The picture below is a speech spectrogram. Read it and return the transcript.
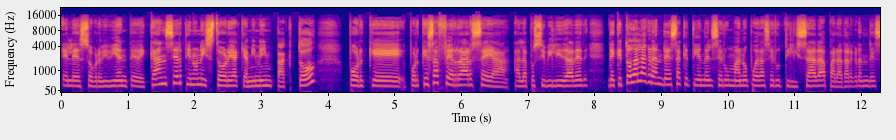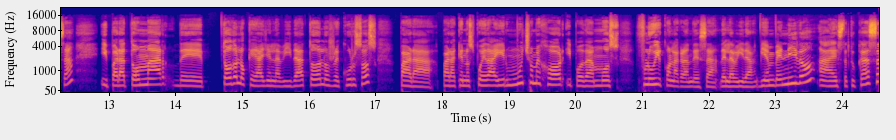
él es sobreviviente de cáncer, tiene una historia que a mí me impactó porque, porque es aferrarse a, la posibilidad de, que toda la grandeza que tiene el ser humano pueda ser utilizada para dar grandeza y para tomar de todo lo que hay en la vida, todos los recursos para, para que nos pueda ir mucho mejor y podamos fluir con la grandeza de la vida. Bienvenido a esta tu casa,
